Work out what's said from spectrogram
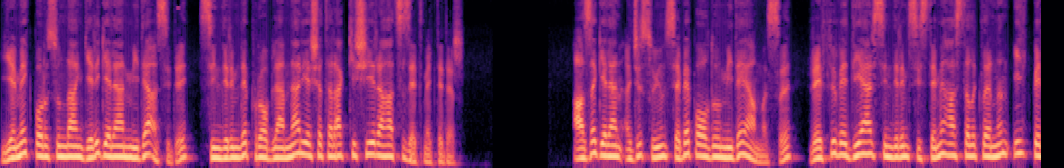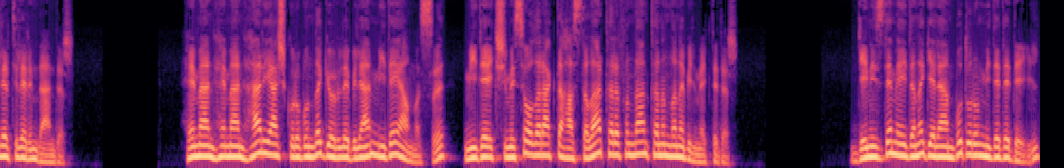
Yemek borusundan geri gelen mide asidi, sindirimde problemler yaşatarak kişiyi rahatsız etmektedir. Aza gelen acı suyun sebep olduğu mide yanması, reflü ve diğer sindirim sistemi hastalıklarının ilk belirtilerindendir. Hemen hemen her yaş grubunda görülebilen mide yanması, mide ekşimesi olarak da hastalar tarafından tanımlanabilmektedir. Genizde meydana gelen bu durum midede değil,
